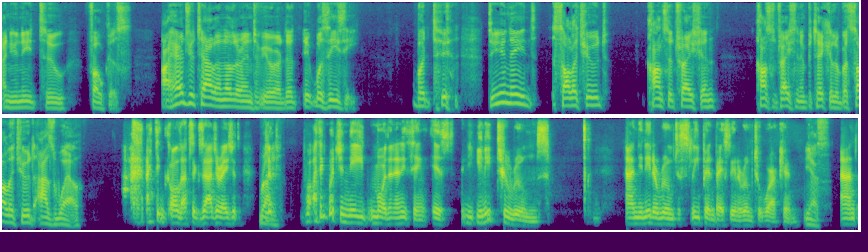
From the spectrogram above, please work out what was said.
and you need to focus. I heard you tell another interviewer that it was easy, but do, do you need solitude, concentration, concentration in particular, but solitude as well? I think all that's exaggerated. Right. Look, I think what you need more than anything is you need two rooms. And you need a room to sleep in, basically, and a room to work in. Yes. And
